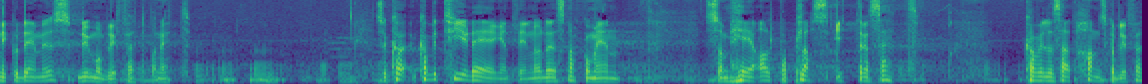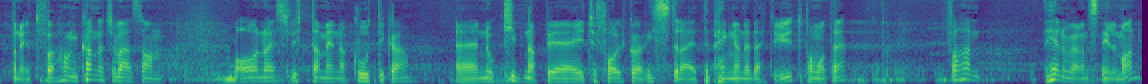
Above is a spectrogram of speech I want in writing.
Nikodemus, du må bli født på nytt. Så hva, hva, betyr det egentlig, når det er snakk om en som har alt på plass ytre sett? Hva vil det si at han skal bli født på nytt? For han kan ikke være sånn Å, når jeg slutta med narkotika. Eh, nå kidnapper jeg ikke folk og rister dem til pengene detter ut. på en måte. For han har nå vært en snill mann.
